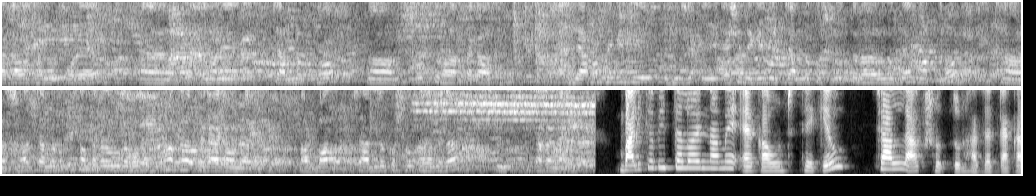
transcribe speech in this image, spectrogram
টাকা ওঠানোর পরে বর্তমানে চার লক্ষ সত্তর হাজার টাকা আছে। যে এখন দেখেছি, এসে দেখি যে চার লক্ষ সত্তর হাজারের মধ্যে মাত্র চার লক্ষ পঁচাত্তর হাজার মধ্যে মাত্র পাঁচ হাজার টাকা অ্যাকাউন্ট আছে। আর চার লক্ষ সত্তর হাজার টাকা টাকা নেই। বালিকা বিদ্যালয়ের নামে অ্যাকাউন্ট থেকেও চার লাখ সত্তর হাজার টাকা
